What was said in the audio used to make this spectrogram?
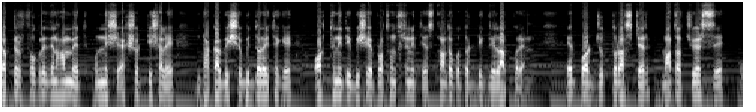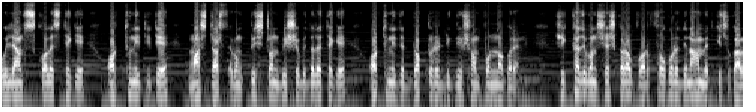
ডক্টর ফখরুদ্দিন আহমেদ উনিশশো একষট্টি সালে ঢাকা বিশ্ববিদ্যালয় থেকে অর্থনীতি বিষয়ে প্রথম শ্রেণীতে স্নাতকোত্তর ডিগ্রি লাভ করেন। এরপর যুক্তরাষ্ট্রের মাসাচুয়েটসে উইলিয়ামস কলেজ থেকে অর্থনীতিতে মাস্টার্স এবং প্রিস্টন বিশ্ববিদ্যালয় থেকে অর্থনীতিতে ডক্টরেট ডিগ্রি সম্পন্ন করেন। শিক্ষাজীবন শেষ করার পর ফখরুদ্দিন আহমেদ কিছুকাল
